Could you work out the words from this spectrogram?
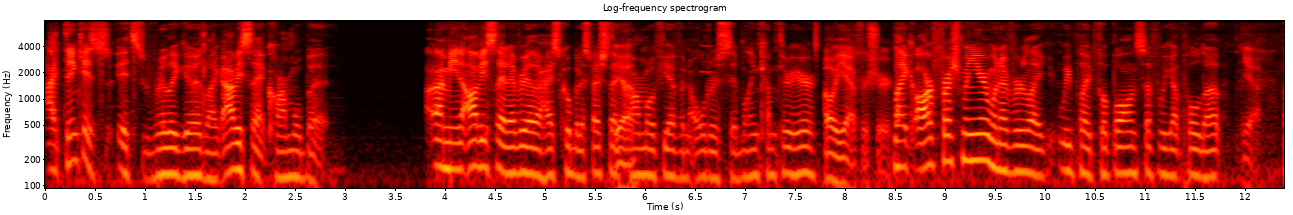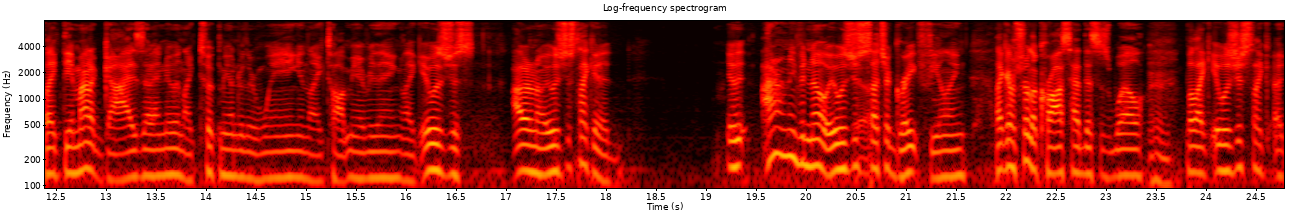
I think it's it's really good. Like obviously at Carmel, but I mean obviously at every other high school, but especially at Yeah. Carmel, if you have an older sibling come through here. Oh yeah, for sure. Like our freshman year, whenever like we played football and stuff, we got pulled up. Yeah, Like the amount of guys that I knew and like took me under their wing and like taught me everything. Like it was just I don't know. It was just like a. It, I don't even know. It was just such a great feeling. Like I'm sure lacrosse had this as well, Mm-hmm. but like it was just like a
